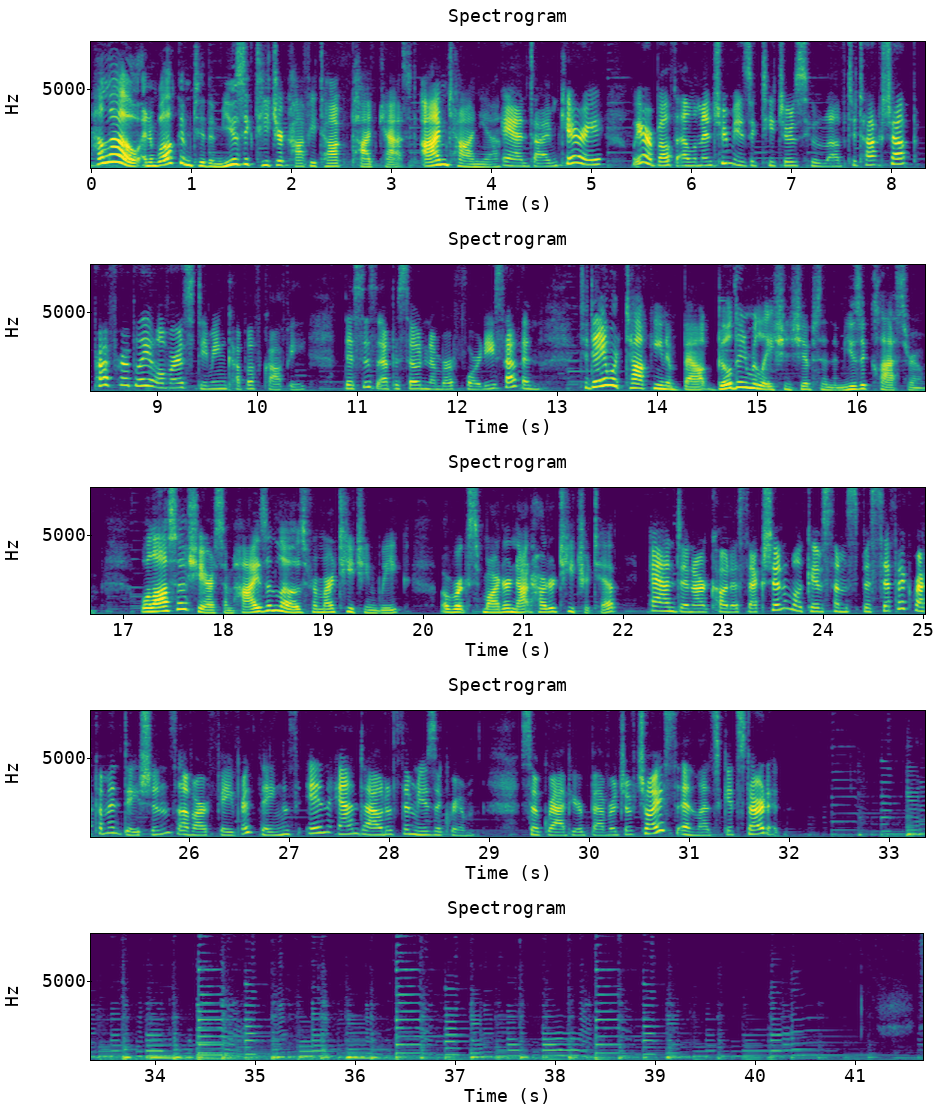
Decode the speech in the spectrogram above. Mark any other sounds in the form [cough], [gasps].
Hello, and welcome to the Music Teacher Coffee Talk podcast. I'm Tanya. And I'm Carrie. We are both elementary music teachers who love to talk shop, preferably over a steaming cup of coffee. This is episode number 47. Today we're talking about building relationships in the music classroom. We'll also share some highs and lows from our teaching week, a work smarter, not harder teacher tip. And in our CODA section, we'll give some specific recommendations of our favorite things in and out of the music room. So grab your beverage of choice and let's get started.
